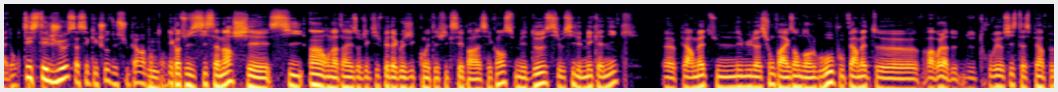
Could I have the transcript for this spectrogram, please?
Ouais, donc tester le jeu, ça c'est quelque chose de super important. Et quand tu dis si ça marche, c'est si, un, on atteint les objectifs pédagogiques qui ont été fixés par la séquence, mais deux, si aussi les mécaniques euh, permettent une émulation, par exemple, dans le groupe, ou permettent euh, enfin, voilà, de, de trouver aussi cet aspect un peu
